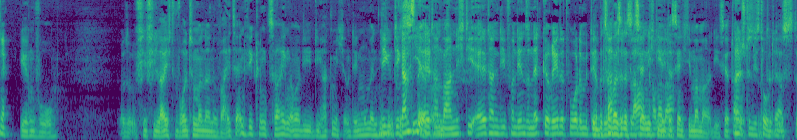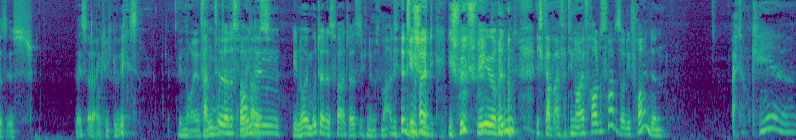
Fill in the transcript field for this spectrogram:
Ja. Irgendwo. Also vielleicht wollte man da eine Weiterentwicklung zeigen, aber die, die hat mich in dem Moment nicht Die, die ganzen interessiert. Eltern waren nicht die Eltern, die von denen so nett geredet wurde mit dem Ja, beziehungsweise das ist ja nicht die, das ist ja nicht die Mama, die ist ja tot. Ah, stimmt, die ist tot, das ja. Ist, das ist, wer ist das eigentlich gewesen? die neue Tante, Mutter des Vaters. Freundin, die neue Mutter des Vaters. Ich nehme es mal an. Die, Die, die die Schwibschwägerin. ich glaube einfach die neue Frau des Vaters oder die Freundin. I don't care.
